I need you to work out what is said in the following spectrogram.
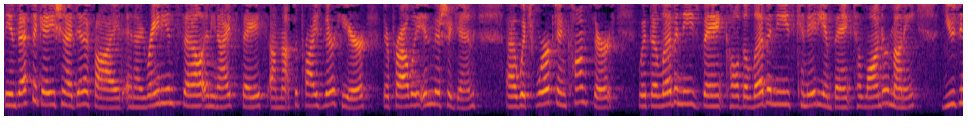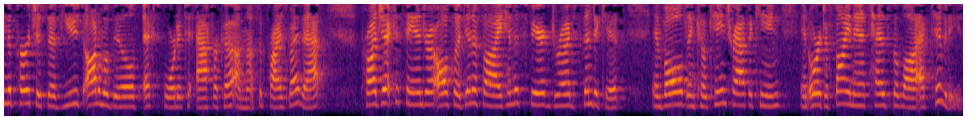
The investigation identified an Iranian cell in the United States. I'm not surprised they're here. They're probably in Michigan, uh, which worked in concert with a Lebanese bank called the Lebanese Canadian Bank to launder money using the purchase of used automobiles exported to Africa. I'm not surprised by that. Project Cassandra also identified hemispheric drug syndicates involved in cocaine trafficking in order to finance Hezbollah activities.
